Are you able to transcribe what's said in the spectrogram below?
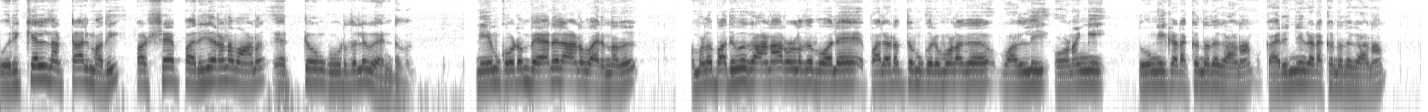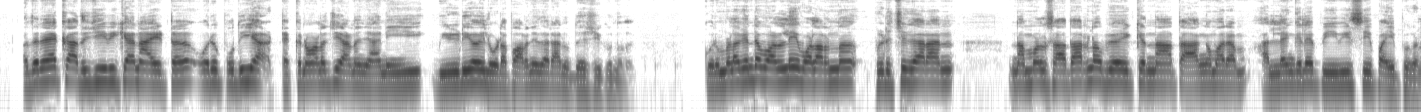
ഒരിക്കൽ നട്ടാൽ മതി പക്ഷേ പരിചരണമാണ് ഏറ്റവും കൂടുതൽ വേണ്ടത്. ഇനിയും കൊടും വേനലാണ് വരുന്നത്. നമ്മൾ പതിവ് കാണാറുള്ളത് പോലെ പലയിടത്തും കുരുമുളക് വള്ളി ഉണങ്ങി തൂങ്ങിക്കിടക്കുന്നത് കാണാം കരിഞ്ഞു കിടക്കുന്നത് കാണാം. അതിനെയൊക്കെ അതിജീവിക്കാനായിട്ട് ഒരു പുതിയ ടെക്നോളജിയാണ് ഞാൻ ഈ വീഡിയോയിലൂടെ പറഞ്ഞു തരാൻ ഉദ്ദേശിക്കുന്നത്. കുരുമുളകിന്റെ വള്ളി വളർന്ന് പിടിച്ചു കയറാൻ നമ്മൾ സാധാരണ ഉപയോഗിക്കുന്ന താങ്ങമരം അല്ലെങ്കിൽ പി വി സി പൈപ്പുകൾ.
